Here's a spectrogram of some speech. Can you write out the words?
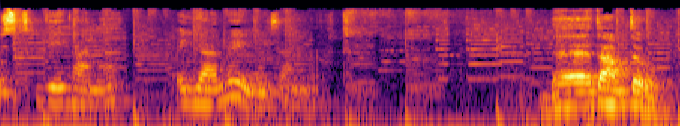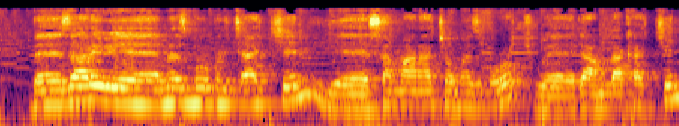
ውስጥ ጌታነህ እያሉ የሚዘምሩት በጣም ጥሩ። በዛሬው የመዝሙር ምርጫችን የሰማናቸው መዝሙሮች ወደ አምላካችን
